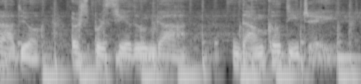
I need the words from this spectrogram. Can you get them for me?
Radio është përzgjedhur nga Danko DJ.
